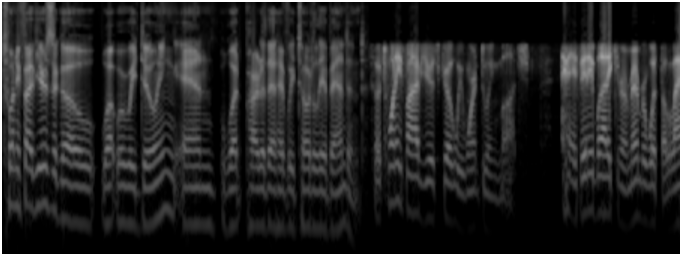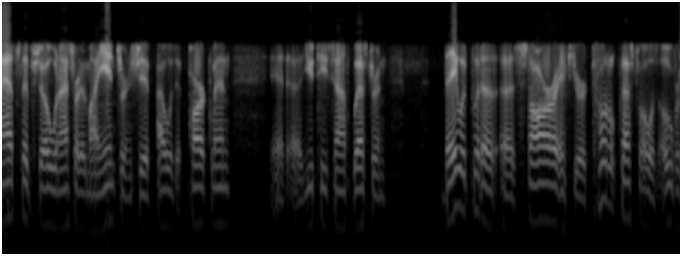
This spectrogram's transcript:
25 years ago, what were we doing, and what part of that have we totally abandoned? So, 25 years ago, we weren't doing much. If anybody can remember what the last slip show when I started my internship, I was at Parkland at uh, UT Southwestern. They would put a, a star if your total cholesterol was over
